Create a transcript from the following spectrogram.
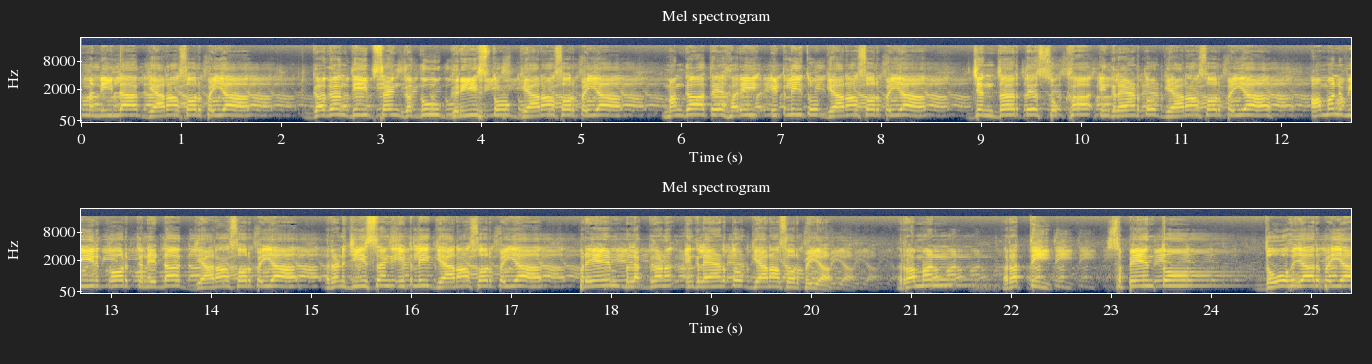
ਮਨੀਲਾ 1100 ਰੁਪਇਆ ਗਗਨਦੀਪ ਸਿੰਘ ਗੱਗੂ ਗ੍ਰੀਸ ਤੋਂ 1100 ਰੁਪਇਆ ਮੰਗਾ ਤੇ ਹਰੀ ਇਟਲੀ ਤੋਂ 1100 ਰੁਪਇਆ ਜਿੰਦਰ ਤੇ ਸੁੱਖਾ ਇੰਗਲੈਂਡ ਤੋਂ 1100 ਰੁਪਇਆ ਅਮਨਵੀਰ ਕੌਰ ਕੈਨੇਡਾ 1100 ਰੁਪਇਆ ਰਣਜੀਤ ਸਿੰਘ ਇਟਲੀ 1100 ਰੁਪਇਆ ਪ੍ਰੇਮ ਬਲੱਗਣ ਇੰਗਲੈਂਡ ਤੋਂ 1100 ਰੁਪਇਆ ਰਮਨ ਰੱਤੀ ਸਪੇਨ ਤੋਂ 2000 ਰੁਪਇਆ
